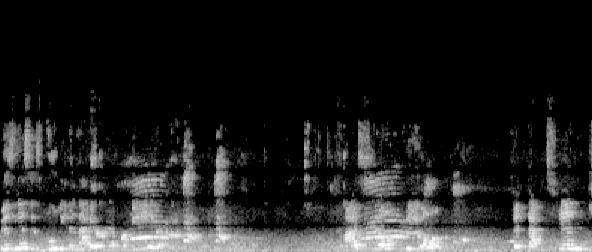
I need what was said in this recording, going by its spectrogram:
business is booming in that area for me either. I still feel that that tinge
